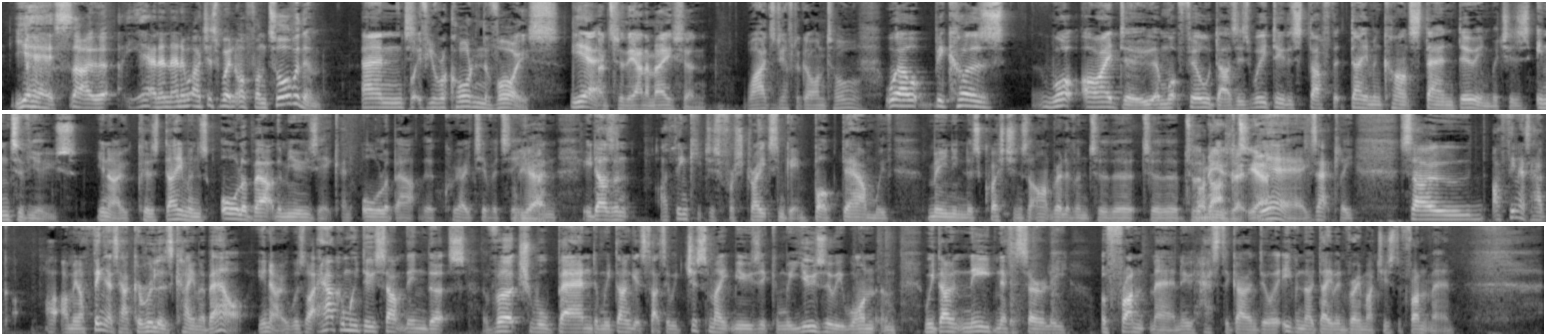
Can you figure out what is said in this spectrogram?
yeah, so yeah, and then I just went off on tour with them, and But if you're recording the voice Yeah. and to the animation, why did you have to go on tour? Well, because what I do and what Phil does is we do the stuff that Damon can't stand doing, which is interviews. You know, because Damon's all about the music and all about the creativity, Yeah. and he doesn't. I think it just frustrates him getting bogged down with meaningless questions that aren't relevant to the to the To the product. music, yeah. yeah, exactly. So I think that's how. I I mean, I think that's how Gorillaz came about. You know, it was like, how can we do something that's a virtual band and we don't get stuck So We just make music and we use who we want and we don't need necessarily a front man who has to go and do it. Even though Damon very much is the front man.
